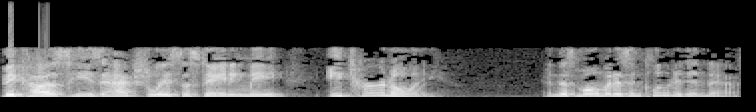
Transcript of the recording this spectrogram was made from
because He's actually sustaining me eternally. And this moment is included in that.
